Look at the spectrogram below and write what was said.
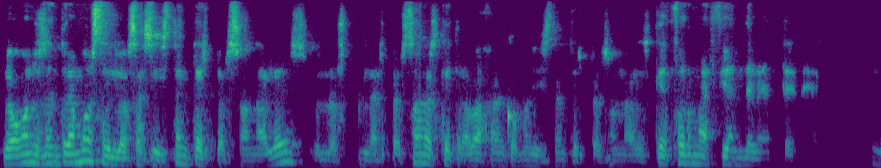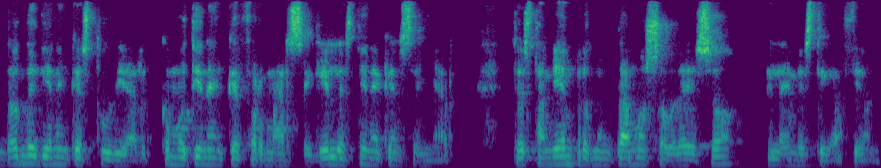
Luego nos centramos en los asistentes personales, las personas que trabajan como asistentes personales. ¿Qué formación deben tener? dónde tienen que estudiar, cómo tienen que formarse, quién les tiene que enseñar. Entonces también preguntamos sobre eso en la investigación.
